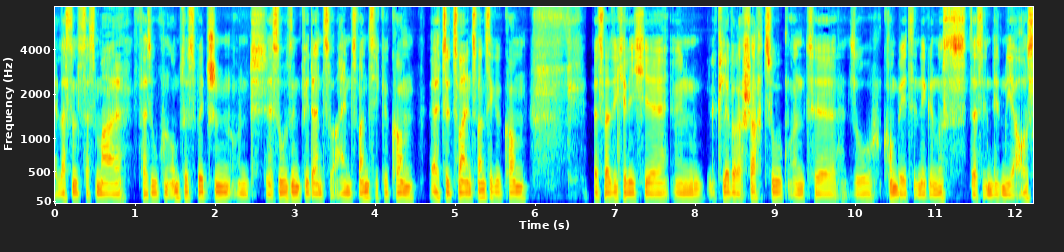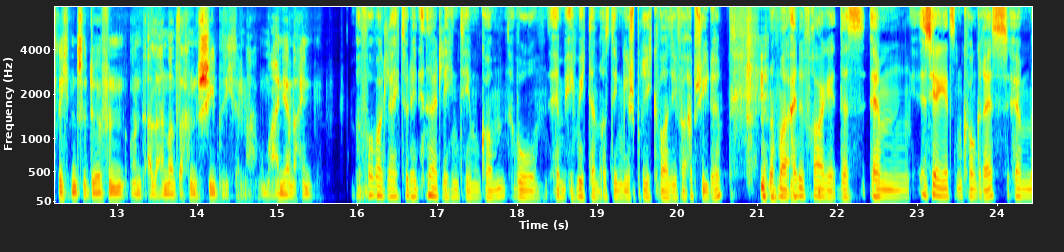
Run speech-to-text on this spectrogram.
lass uns das mal versuchen umzuswitchen und so sind wir dann zu 21 gekommen, äh, zu 22 gekommen. Das war sicherlich äh, ein cleverer Schachzug und äh, so kommen wir jetzt in den Genuss, das in diesem Jahr ausrichten zu dürfen und alle anderen Sachen schieben sich dann um ein Jahr nach hinten. Bevor wir gleich zu den inhaltlichen Themen kommen, wo ähm, ich mich dann aus dem Gespräch quasi verabschiede, nochmal eine Frage. Das ähm, ist ja jetzt ein Kongress, ähm,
